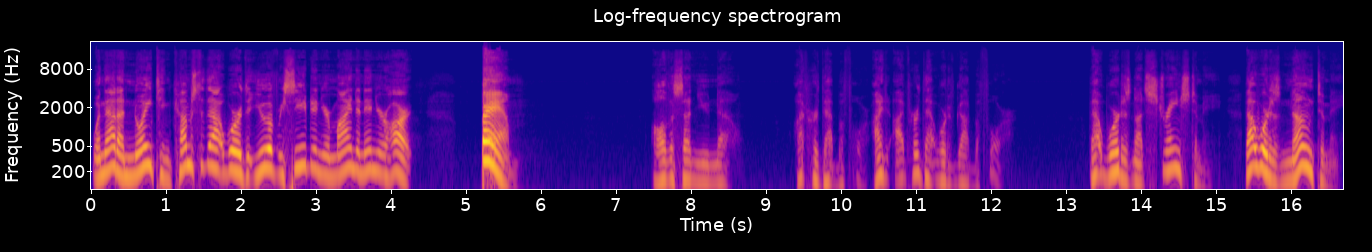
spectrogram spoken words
when that anointing comes to that Word that you have received in your mind and in your heart, bam! All of a sudden, you know. I've heard that before. I, have heard that Word of God before. That Word is not strange to me, that Word is known to me.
